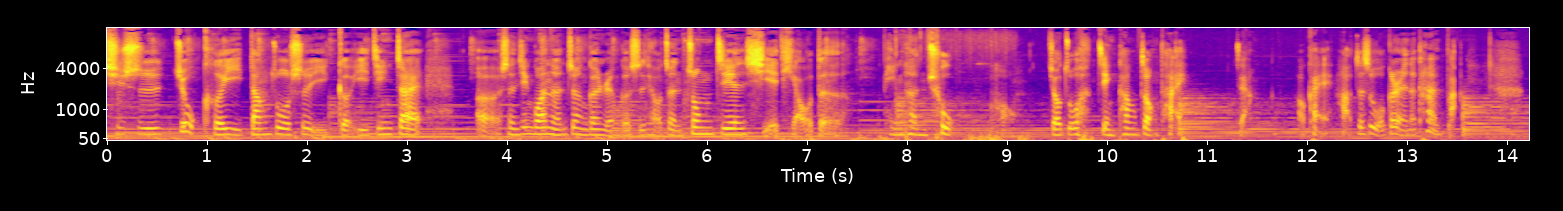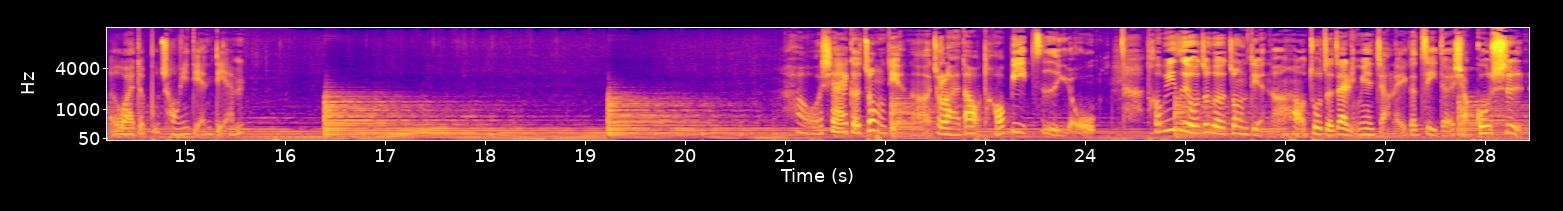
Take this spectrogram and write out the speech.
其实就可以当做是一个已经在呃神经官能症跟人格失调症中间协调的平衡处，好，叫做健康状态，，OK，好，这是我个人的看法，额外的补充一点点。我下一个重点呢，就来到逃避自由。逃避自由这个重点呢，哈，作者在里面讲了一个自己的小故事。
